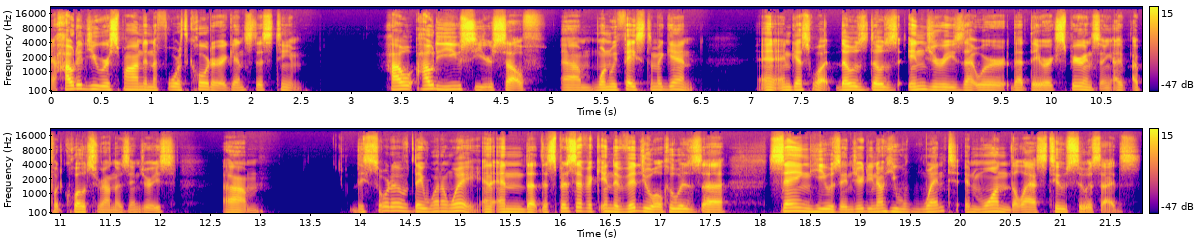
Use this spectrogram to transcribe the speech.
How did you respond in the fourth quarter against this team? How how do you see yourself um, when we face them again? And, and, guess what? Those those injuries that were that they were experiencing, I, I put quotes around those injuries. Um, they sort of they went away, and and the, the specific individual who was uh, saying he was injured, you know, he went and won the last two suicides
